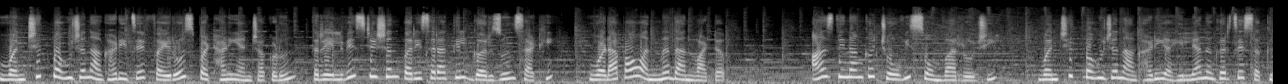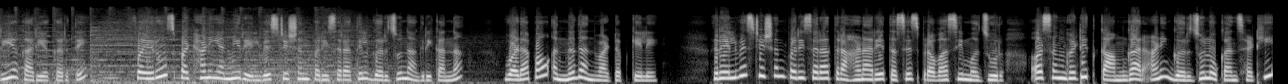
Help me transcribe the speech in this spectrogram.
वंचित बहुजन आघाडीचे फैरोज पठाणी यांच्याकडून रेल्वे स्टेशन परिसरातील गरजूंसाठी वडापाव अन्नदान वाटप. आज दिनांक चोवीस सोमवार रोजी वंचित बहुजन आघाडी अहिल्यानगरचे सक्रिय कार्यकर्ते फैरोज पठाणी यांनी रेल्वे स्टेशन परिसरातील गरजू नागरिकांना वडापाव अन्नदान वाटप केले. रेल्वे स्टेशन परिसरात राहणारे तसेच प्रवासी मजूर असंघटित कामगार आणि गरजू लोकांसाठी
